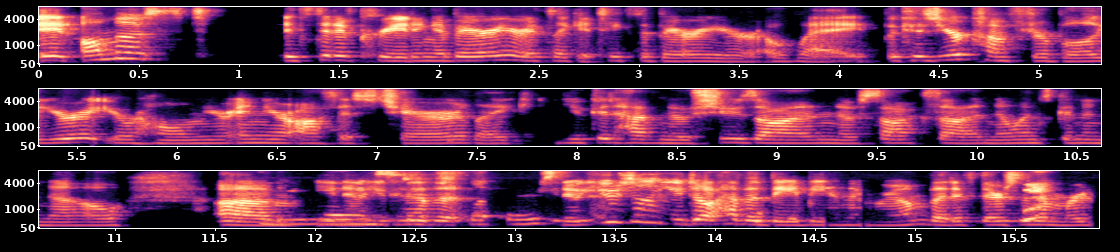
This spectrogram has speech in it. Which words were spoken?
it almost instead of creating a barrier, it's like it takes a barrier away because you're comfortable, you're at your home, you're in your office chair. Like you could have no shoes on, no socks on, no one's gonna know. Um, you know, you have a, you know, usually you don't have a baby in the room, but if there's an emergency,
